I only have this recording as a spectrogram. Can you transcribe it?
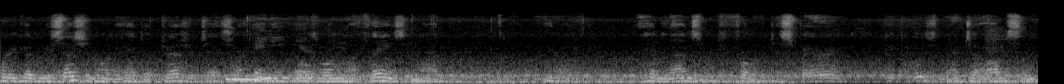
pretty good recession when I had that treasure chest. Like, Mhm. That was one of my things, and my, you know, headlines were full of despair and people losing their jobs, and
